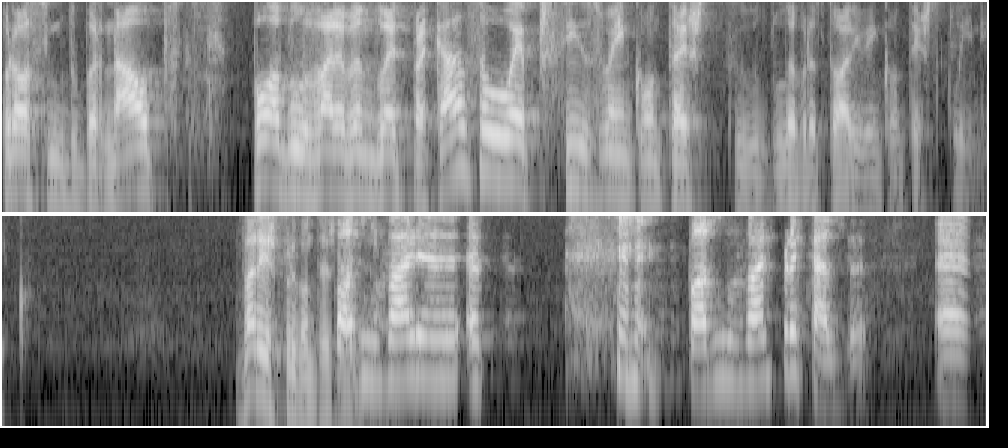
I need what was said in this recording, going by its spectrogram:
próximo do burnout? Pode levar a bandelete para casa ou é preciso em contexto de laboratório, em contexto clínico? Várias perguntas. Pode levar, a, a... Pode levar para casa. Uh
